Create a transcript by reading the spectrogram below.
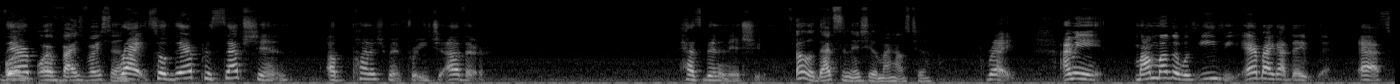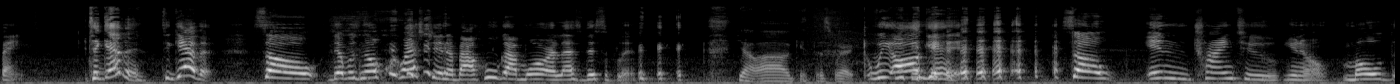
their or, or vice versa. right. So their perception of punishment for each other has been an issue. Oh, that's an issue in my house too. Right. I mean, my mother was easy. Everybody got their ass spanked Together. together. So there was no question about who got more or less discipline. Y'all all get this work. We all get it. So in trying to, you know, mold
